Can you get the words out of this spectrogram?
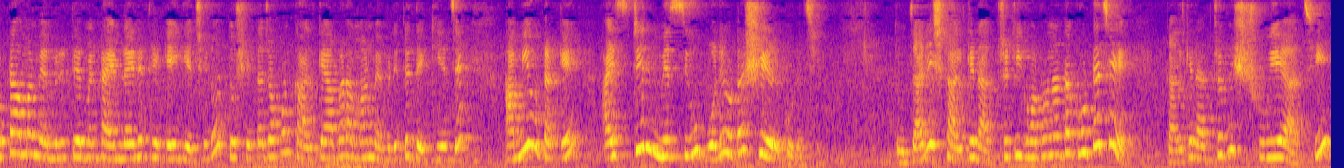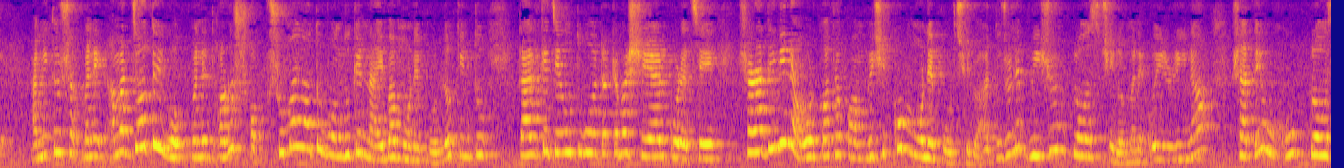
ওটা আমার মেমোরিতে মানে টাইম লাইনে থেকেই গেছিল। তো সেটা যখন কালকে আবার আমার মেমোরিতে দেখিয়েছে, আমি ওটাকে আই স্টিল মিস ইউ বলে ওটা শেয়ার করেছি। তো জানিস কালকে রাত্রে কি ঘটনাটা ঘটেছে? কালকে রাত্রে আমি শুয়ে আছি আমি তো মানে আমার যতই হোক মানে ধরো সবসময় অত বন্ধুকে নাই বা মনে পড়ল, কিন্তু কালকে যেহেতু ওটাকে আবার শেয়ার করেছে, সারাদিনই না ওর কথা কম বেশি খুব মনে পড়ছিল। আর দুজনে ভীষণ ক্লোজ ছিল মানে ওই রিনা সাথে ও খুব ক্লোজ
